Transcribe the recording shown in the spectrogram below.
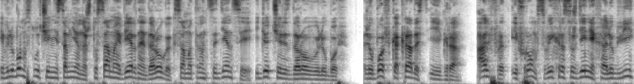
И в любом случае несомненно, что самая верная дорога к самотрансценденции идет через здоровую любовь. Любовь как радость и игра. Альфред и Фром в своих рассуждениях о любви,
